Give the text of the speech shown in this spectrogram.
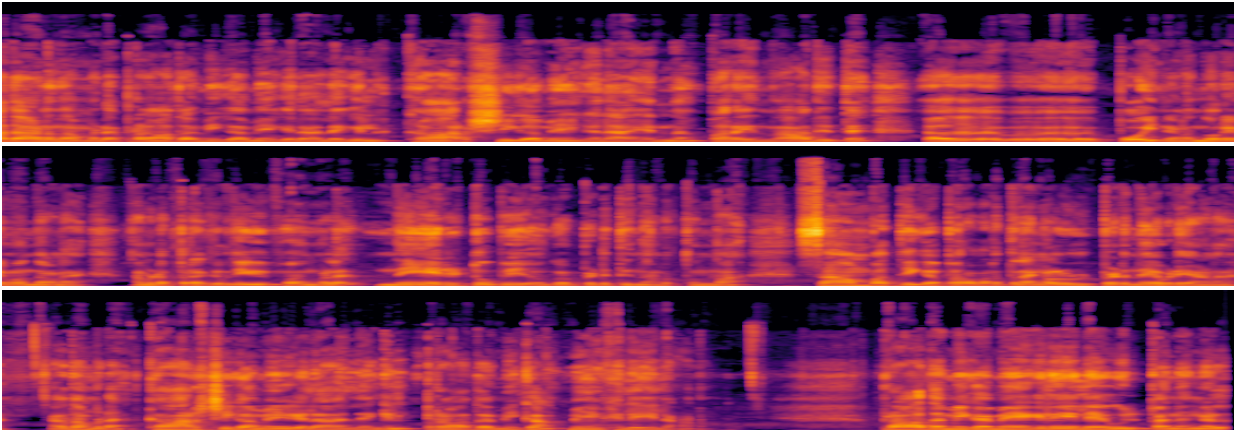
അതാണ് നമ്മുടെ പ്രാഥമിക മേഖല അല്ലെങ്കിൽ കാർഷിക മേഖല എന്ന് പറയുന്നത്. ആദ്യത്തെ പോയിന്റാണ് എന്ന് പറയുമ്പോൾ എന്താണ്? നമ്മുടെ പ്രകൃതി വിഭവങ്ങൾ നേരിട്ട് ഉപയോഗപ്പെടുത്തി നടത്തുന്ന സാമ്പത്തിക പ്രവർത്തനങ്ങൾ ഉൾപ്പെടുന്ന എവിടെയാണ്? അത് നമ്മുടെ കാർഷിക മേഖല അല്ലെങ്കിൽ പ്രാഥമിക മേഖലയിലാണ്. പ്രാഥമിക മേഖലയിലെ ഉൽപ്പന്നങ്ങൾ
